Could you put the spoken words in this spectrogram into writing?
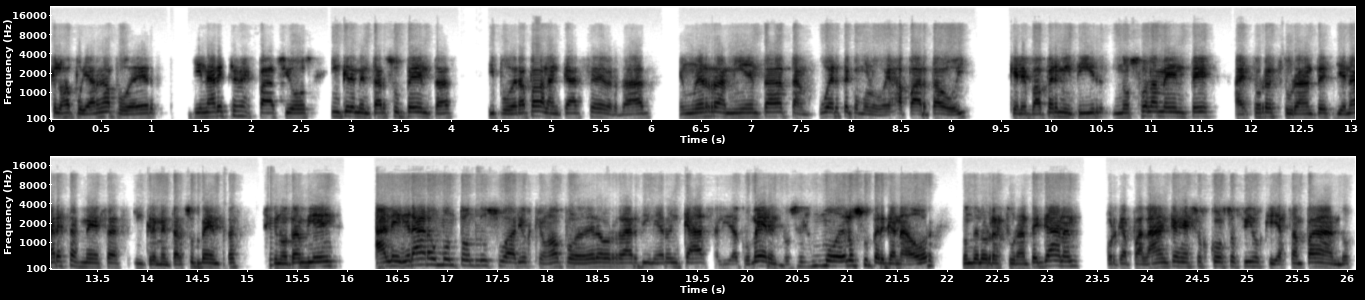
que los apoyaran a poder llenar estos espacios, incrementar sus ventas y poder apalancarse de verdad en una herramienta tan fuerte como lo es Aparta hoy, que les va a permitir no solamente a estos restaurantes llenar estas mesas, incrementar sus ventas, sino también alegrar a un montón de usuarios que van a poder ahorrar dinero en cada salida a comer. Entonces es un modelo súper ganador donde los restaurantes ganan porque apalancan esos costos fijos que ya están pagando,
